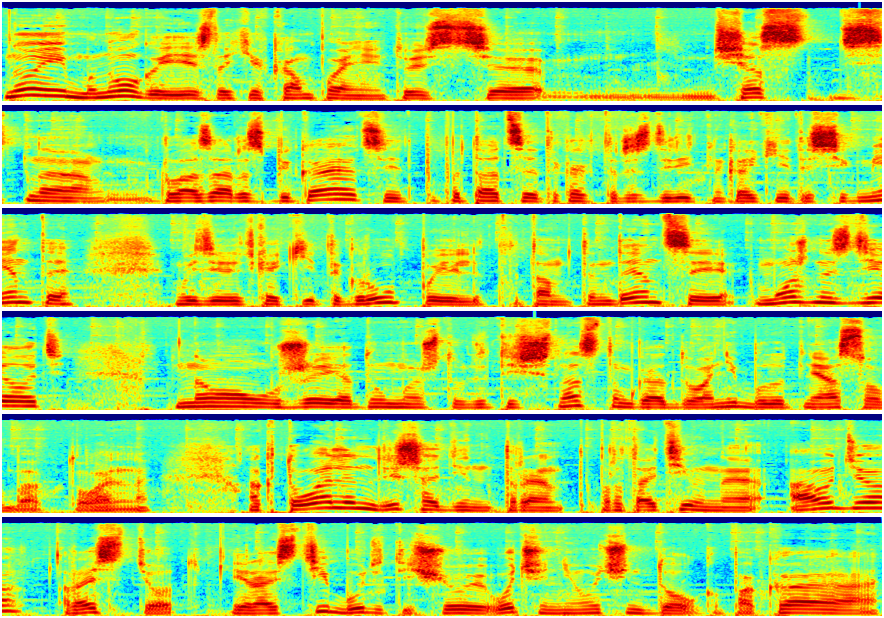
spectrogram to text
Ну и много есть таких компаний. То есть э, сейчас действительно глаза разбегаются, и попытаться это как-то разделить на какие-то сегменты, выделить какие-то группы или там тенденции можно сделать, но уже я думаю, что в 2016 году они будут не особо актуальны. Актуален лишь один тренд. Портативное аудио растет. И расти будет еще очень и очень долго, пока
